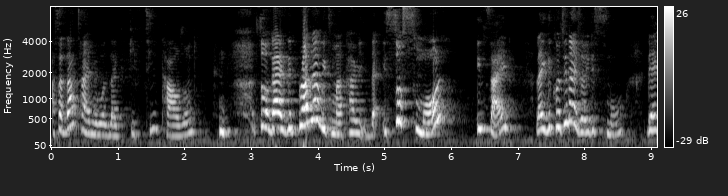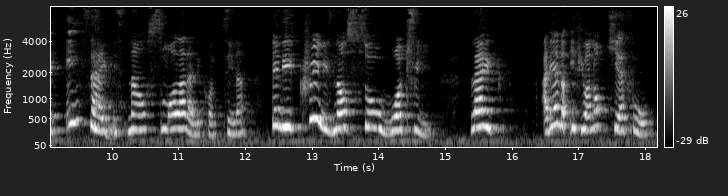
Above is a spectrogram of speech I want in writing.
as at that time it was like 15,000 so guys the problem with Makari is that it's so small inside. Like the container is already small. Then inside is now smaller than the container. Then the cream is now so watery. Like at the end of if you are not careful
